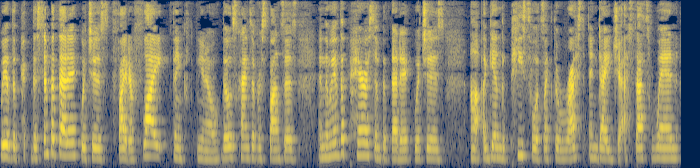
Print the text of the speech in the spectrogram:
we have the, the sympathetic, which is fight or flight, think, you know, those kinds of responses. And then we have the parasympathetic, which is, uh, again, the peaceful. It's like the rest and digest. That's when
